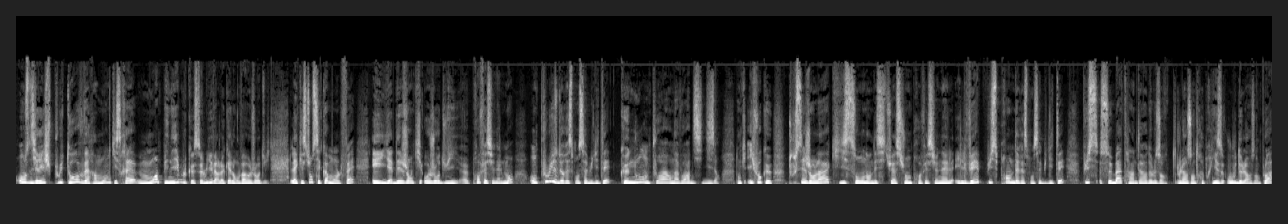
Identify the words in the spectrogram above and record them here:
on se dirige plutôt vers un monde qui serait moins pénible que celui vers lequel on va aujourd'hui. La question, c'est comment on le fait. Et il y a des gens qui, aujourd'hui, euh, professionnellement, ont plus de responsabilités que nous, on ne pourra en avoir d'ici 10 ans. Donc, il faut que tous ces gens-là, qui sont dans des situations professionnelles élevées, puissent prendre des responsabilités, puissent se battre à l'intérieur de leurs entreprises ou de leurs emplois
